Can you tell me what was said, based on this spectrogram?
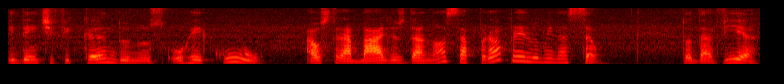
identificando-nos o recuo aos trabalhos da nossa própria iluminação. Todavia,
